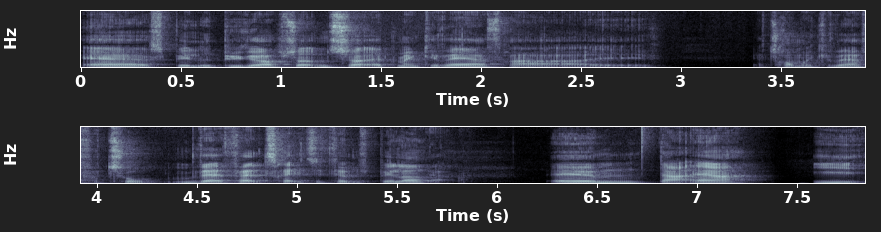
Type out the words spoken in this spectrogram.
er spillet bygget op sådan, så at man kan være fra, øh, jeg tror man kan være fra to, i hvert fald tre til fem spillere. Ja. Øhm, der er i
